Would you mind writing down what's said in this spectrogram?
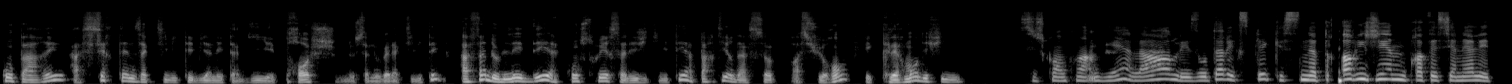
comparer à certaines activités bien établies et proches de sa nouvelle activité, afin de l'aider à construire sa légitimité à partir d'un socle rassurant et clairement défini. Si je comprends bien, alors, les auteurs expliquent que si notre origine professionnelle est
